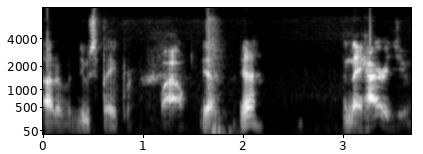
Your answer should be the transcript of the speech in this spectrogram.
out of a newspaper. Wow. Yeah, yeah, And they hired you.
